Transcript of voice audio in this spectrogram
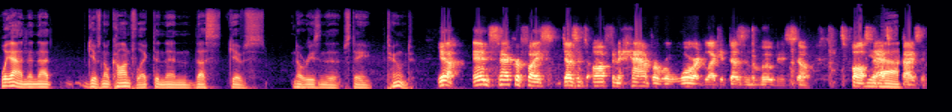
well, yeah, and then that gives no conflict, and then thus gives no reason to stay tuned. Yeah and sacrifice doesn't often have a reward like it does in the movies so it's false Yeah. advertising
